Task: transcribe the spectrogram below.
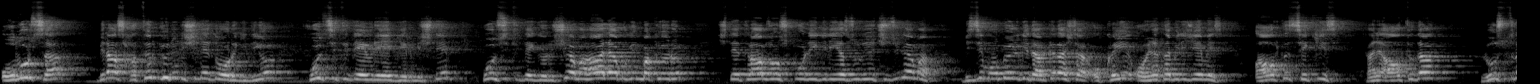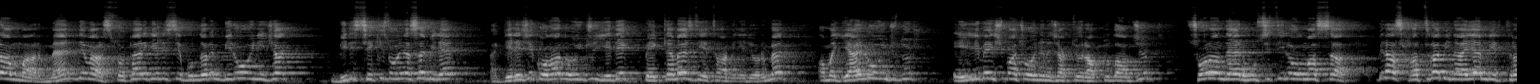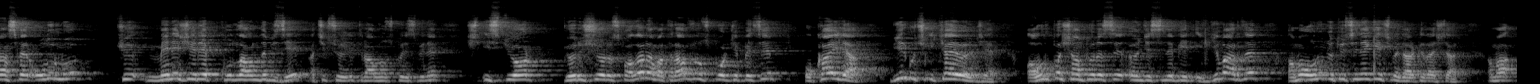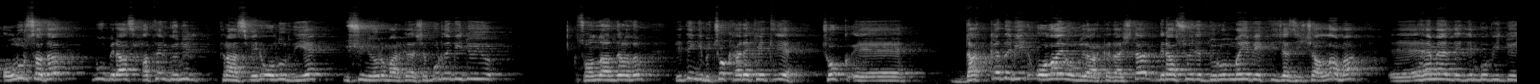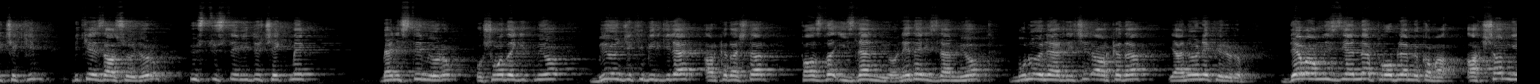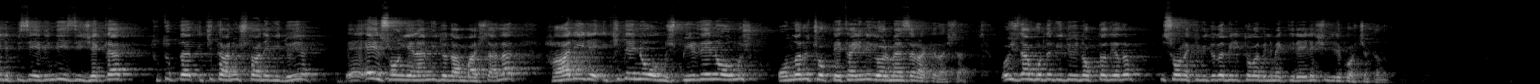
olursa biraz hatır gönül işine doğru gidiyor. Hull City devreye girmişti. Hull City'de görüşüyor ama hala bugün bakıyorum işte Trabzonspor'la ilgili yazılıyor çiziliyor ama bizim o bölgede arkadaşlar Okay'ı oynatabileceğimiz 6-8 hani 6'da Lustran var, Mendy var, stoper gelirse bunların biri oynayacak. Biri 8 oynasa bile gelecek olan oyuncu yedek beklemez diye tahmin ediyorum ben. Ama yerli oyuncudur. 55 maç oynanacak diyor Abdullah Avcı. Son anda eğer Husiti ile olmazsa biraz hatıra binayen bir transfer olur mu? Ki menajer hep kullandı bizi. Açık söyleyeyim Trabzonspor ismini. İstiyor, görüşüyoruz falan ama Trabzonspor cephesi Okay'la bir buçuk iki ay önce Avrupa Şampiyonası öncesinde bir ilgi vardı ama onun ötesine geçmedi arkadaşlar. Ama olursa da bu biraz hatır gönül transferi olur diye düşünüyorum arkadaşlar. Burada videoyu sonlandıralım. Dediğim gibi çok hareketli, çok e, dakikada bir olay oluyor arkadaşlar. Biraz şöyle durulmayı bekleyeceğiz inşallah ama e, hemen dedim bu videoyu çekeyim. Bir kez daha söylüyorum. Üst üste video çekmek ben istemiyorum. Hoşuma da gitmiyor. Bir önceki bilgiler arkadaşlar fazla izlenmiyor. Neden izlenmiyor? Bunu önerdiği için arkada yani örnek veriyorum. Devamlı izleyenler problem yok ama akşam gelip bizi evinde izleyecekler. Tutup da iki tane üç tane videoyu e, en son gelen videodan başlarlar. Haliyle 2'de ne olmuş, 1'de ne olmuş onların çok detayını görmezler arkadaşlar. O yüzden burada videoyu noktalayalım. Bir sonraki videoda birlikte olabilmek dileğiyle şimdilik hoşçakalın.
